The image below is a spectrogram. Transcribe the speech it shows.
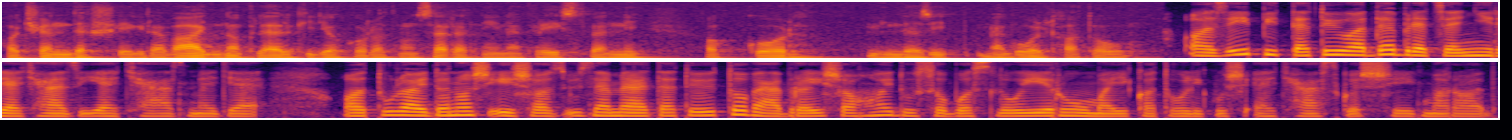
ha csendességre vágynak, lelki gyakorlaton szeretnének részt venni, akkor mindez itt megoldható. Az építető a Debrecen Nyíregyházi Egyházmegye. A tulajdonos és az üzemeltető továbbra is a hajdúszoboszlói római katolikus egyházközség marad.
